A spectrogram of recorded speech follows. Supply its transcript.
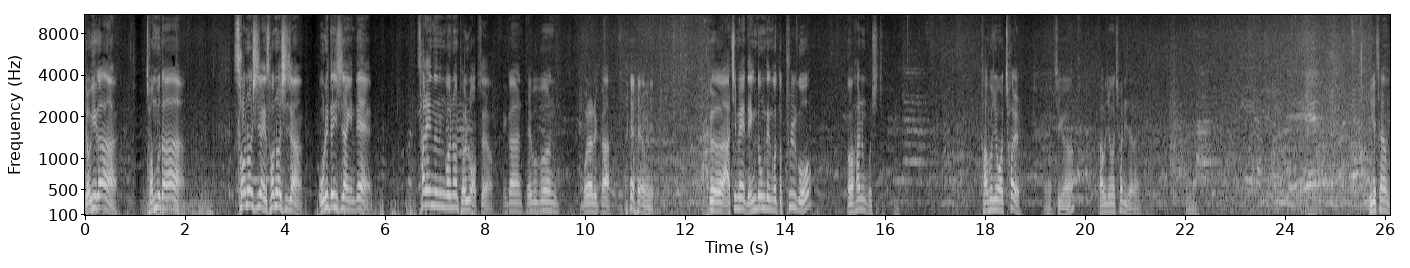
여기가 전부 다 선어시장이에요 선어시장. 오래된 시장인데 살아있는 거는 별로 없어요. 그러니까 대부분 뭐라 그럴까? 어머니. 그 아침에 냉동된 것도 풀고 어, 하는 곳이죠. 갑오징어 철. 네, 지금 갑오징어 철이잖아요. 음. 이게 참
